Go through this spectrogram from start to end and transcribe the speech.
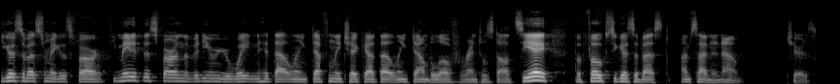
you guys are the best for making this far. If you made it this far in the video you're waiting to hit that link, definitely check out that link down below for rentals.ca. But folks, you guys are the best. I'm signing out. Cheers.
